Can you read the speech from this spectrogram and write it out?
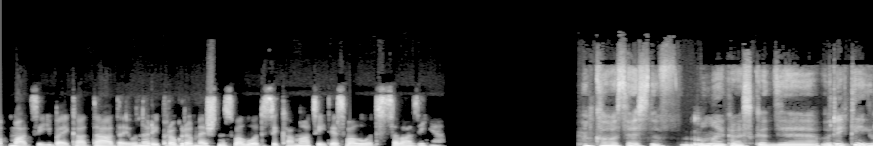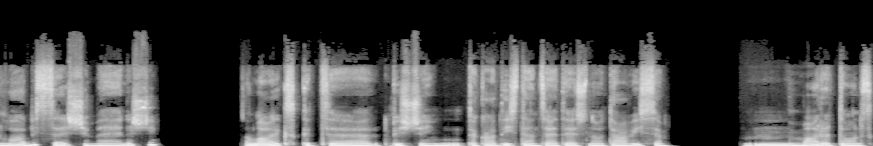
apmācībai kā tādai, un arī programmēšanas valodas ir kā mācīties valodas savā ziņā. Nu, klausies, nu, man liekas, ka uh, rītīgi labi seši mēneši. Laiks, kad uh, bišķiņ tā kā distancēties no tā visa maratonas,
